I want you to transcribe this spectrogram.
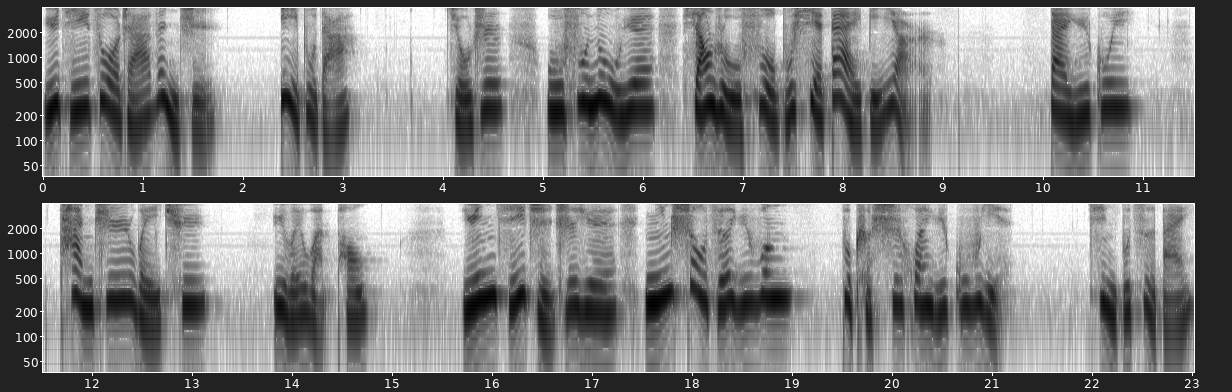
余即作札问之，亦不答。久之，吾父怒曰：“想汝父不屑待彼耳。”待余归，叹之委屈，欲为晚抛。云即止之曰：“宁受责于翁，不可失欢于孤也。”竟不自白。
